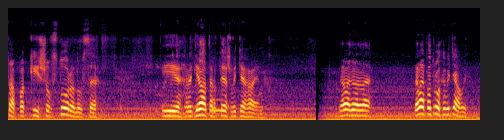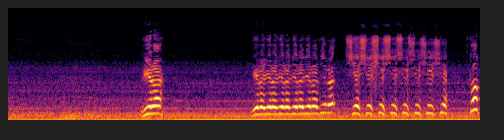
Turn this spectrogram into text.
Так, поки що в сторону все. І радіатор теж витягаємо. Давай, давай, давай. Давай потрохи витягуй. Віра. Віра, Віра, Віра, Віра, Віра, Віра. Ще, ще, ще, ще, ще, ще, ще, ще. Стоп!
